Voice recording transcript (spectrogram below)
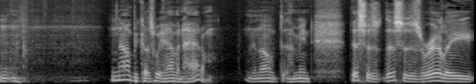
Mm-mm. No, because we haven't had him. You know, I mean, this is this is really.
